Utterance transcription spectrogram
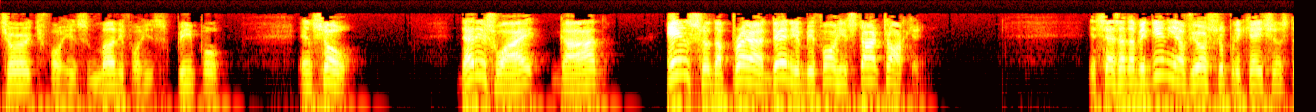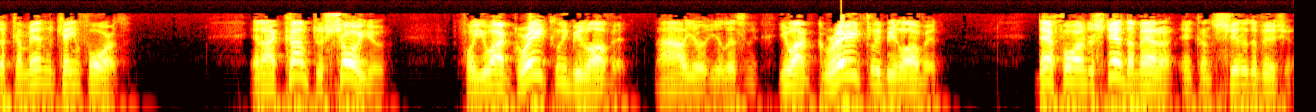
church, for His money, for His people. And so, that is why God answered the prayer of Daniel before he started talking. It says, At the beginning of your supplications, the commandment came forth. And I come to show you, for you are greatly beloved. Now you, you're listening. You are greatly beloved. Therefore, understand the matter and consider the vision.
